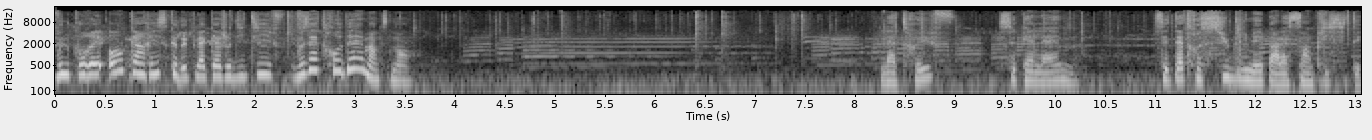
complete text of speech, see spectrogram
Vous ne courez aucun risque de claquage auditif. Vous êtes rodé maintenant. La truffe, ce qu'elle aime, c'est être sublimée par la simplicité.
